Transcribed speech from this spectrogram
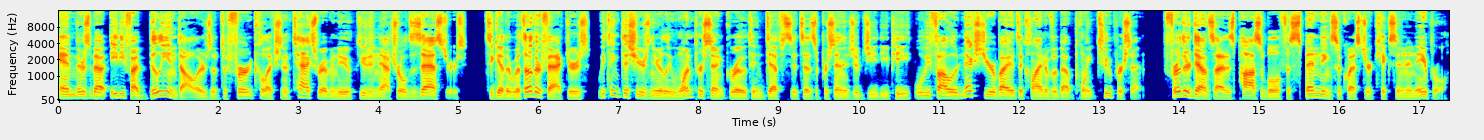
and there's about $85 billion of deferred collection of tax revenue due to natural disasters, Together with other factors, we think this year's nearly 1% growth in deficits as a percentage of GDP will be followed next year by a decline of about 0.2%. Further downside is possible if a spending sequester kicks in in April.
